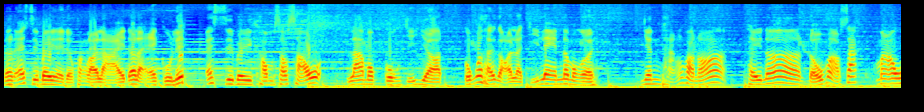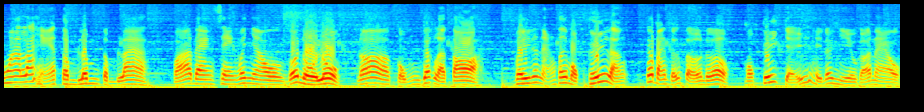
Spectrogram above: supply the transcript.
Nên SCP này được phân loại lại đó là Eculit, SCP-066 là một cuộn chỉ dệt, cũng có thể gọi là chỉ len đó mọi người. Nhìn thẳng vào nó thì nó đủ màu sắc, màu hoa lá hẹ tùm lum tùm la và đang xen với nhau gói nồi luôn. Nó cũng rất là to, vì nó nặng tới một ký lận. Các bạn tưởng tượng được không? Một ký chỉ thì nó nhiều cỡ nào?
